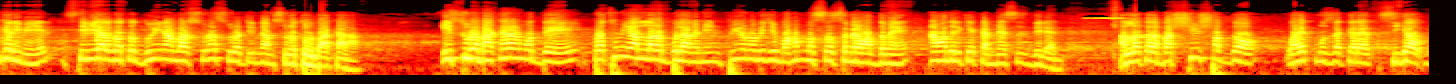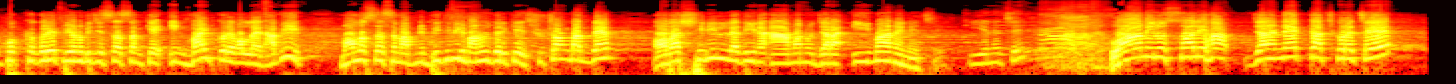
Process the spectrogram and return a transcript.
কোরআনুল করিমের সিরিয়ালগত দুই নাম্বার সুরা, সুরাটির নাম সুরাতুল বাকারা। এই সুরা বাকারার মধ্যে প্রথমেই আল্লাহ রাব্বুল আলমিন প্রিয় নবীজি মোহাম্মদ সাল্লামের মাধ্যমে আমাদেরকে একটা মেসেজ দিলেন। আল্লাহ তালা বাশির শব্দ ওয়াহেদ মুজাক্কারের সিগা উপেক্ষা করে প্রিয় নবীজি সাল্লামকে ইনভাইট করে বললেন, হাবিব, মোহাম্মদ সাল্লাম আপনি পৃথিবীর মানুষদেরকে সুসংবাদ দেন। অবাশিরিল্লাদিন আমানু, যারা ঈমান এনেছে। কি এনেছে? ওয়ামিলুস সালিহাত যারা নেক কাজ করেছে।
